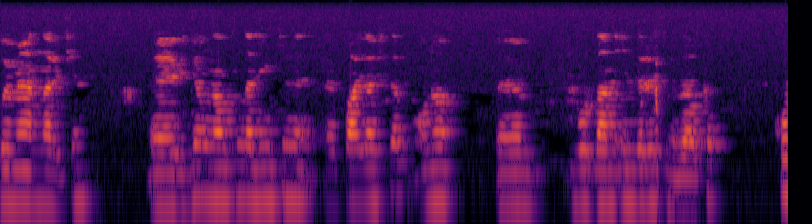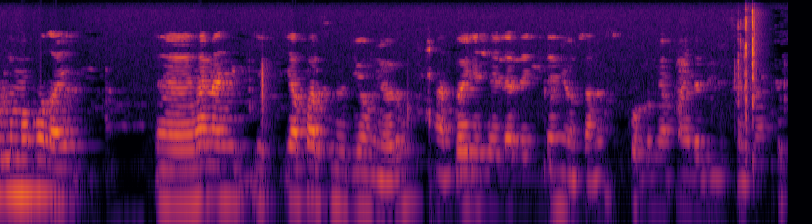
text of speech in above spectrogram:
Duymayanlar için e, videonun altında linkini e, paylaştım. Onu e, buradan indirirsiniz artık. Kurulumu kolay. Ee, hemen yaparsınız diye umuyorum. Hani böyle şeylerle ilgileniyorsanız kurulum yapmayı da bilirsiniz artık.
